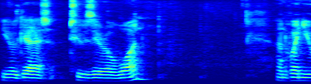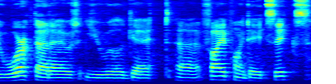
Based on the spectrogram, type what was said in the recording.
you'll get 201. And when you work that out, you will get uh, 5.86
